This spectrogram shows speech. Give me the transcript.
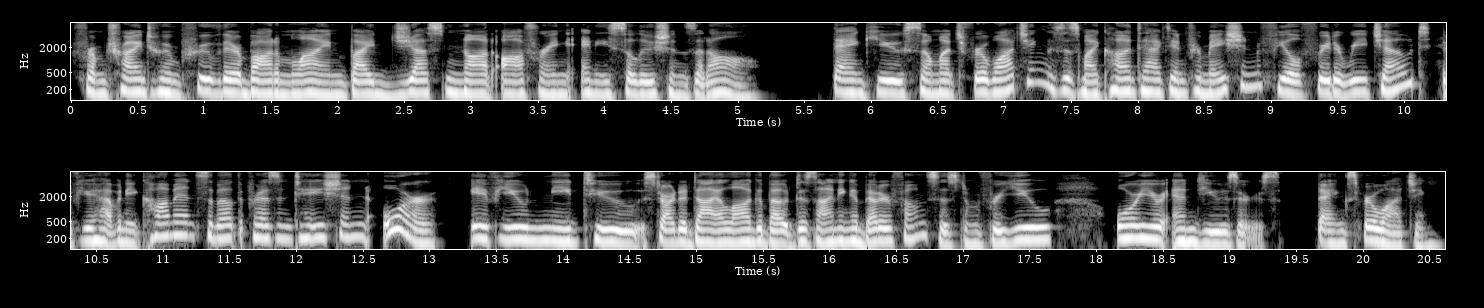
from trying to improve their bottom line by just not offering any solutions at all. Thank you so much for watching. This is my contact information. Feel free to reach out if you have any comments about the presentation or if you need to start a dialogue about designing a better phone system for you or your end users. Thanks for watching.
